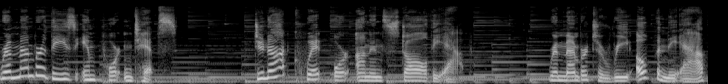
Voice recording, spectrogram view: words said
Remember these important tips do not quit or uninstall the app. Remember to reopen the app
